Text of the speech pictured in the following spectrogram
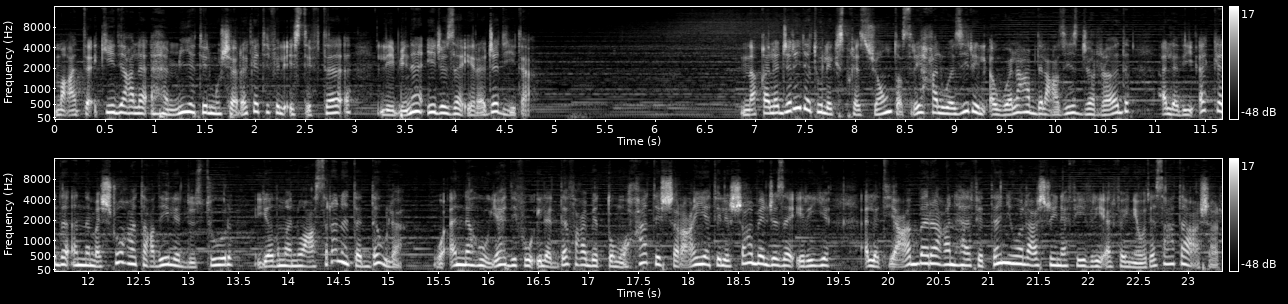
مع التأكيد على أهمية المشاركة في الاستفتاء لبناء جزائر جديدة. نقل جريدة L'Expression تصريح الوزير الأول عبد العزيز جراد الذي أكد أن مشروع تعديل الدستور يضمن عصرنة الدولة وأنه يهدف إلى الدفع بالطموحات الشرعية للشعب الجزائري التي عبر عنها في الثاني والعشرين فيفري 2019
